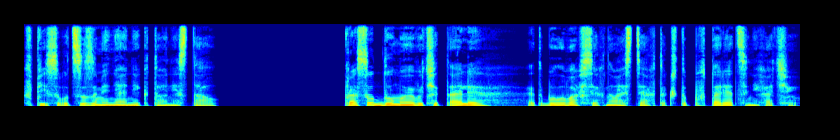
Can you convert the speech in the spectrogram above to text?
Вписываться за меня никто не стал. Про суд, думаю, вы читали. Это было во всех новостях, так что повторяться не хочу.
